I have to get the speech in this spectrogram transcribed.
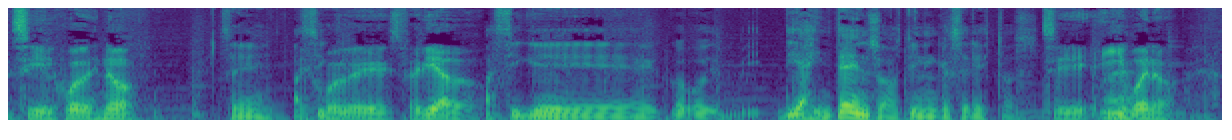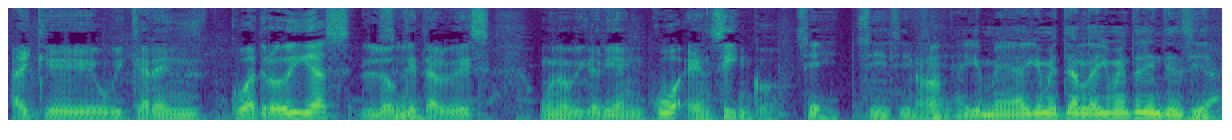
Sí, el jueves no. Sí, El así que, feriado. así que días intensos tienen que ser estos. Sí, y ¿Eh? bueno, hay que ubicar en cuatro días lo Sí. que tal vez uno ubicaría en, cua- en cinco. Sí, sí, sí, ¿No? sí. Hay, que hay que meterle, hay que meterle intensidad.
